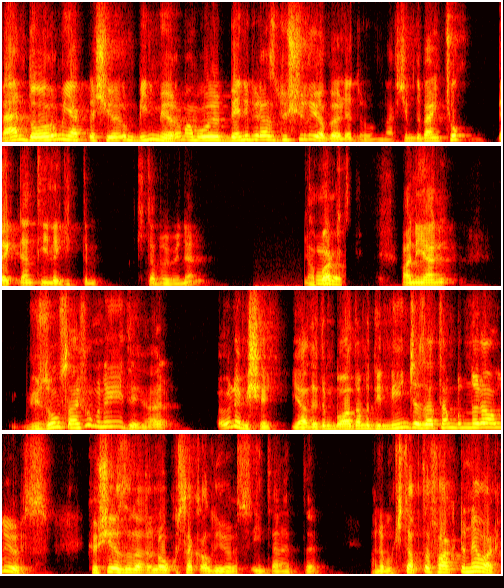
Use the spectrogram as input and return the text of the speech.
ben doğru mu yaklaşıyorum bilmiyorum ama beni biraz düşürüyor böyle durumlar. Şimdi ben çok beklentiyle gittim kitap evine. Ya evet. bak hani yani 110 sayfa mı neydi? Yani öyle bir şey. Ya dedim bu adamı dinleyince zaten bunları alıyoruz. Köşe yazılarını okusak alıyoruz internette. Hani bu kitapta farklı ne var?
